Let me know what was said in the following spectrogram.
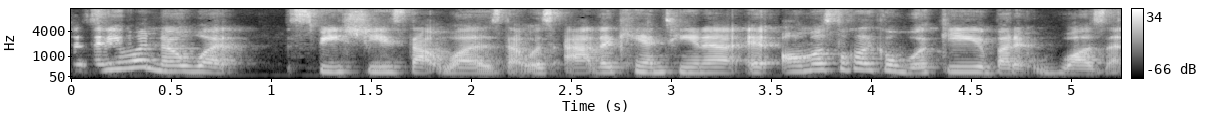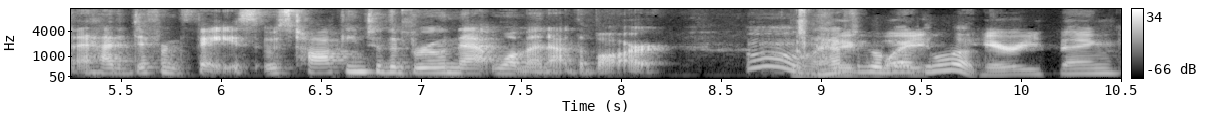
Does anyone know what species that was that was at the cantina? It almost looked like a Wookiee, but it wasn't. It had a different face. It was talking to the brunette woman at the bar. I have to go back and look. Hairy thing.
